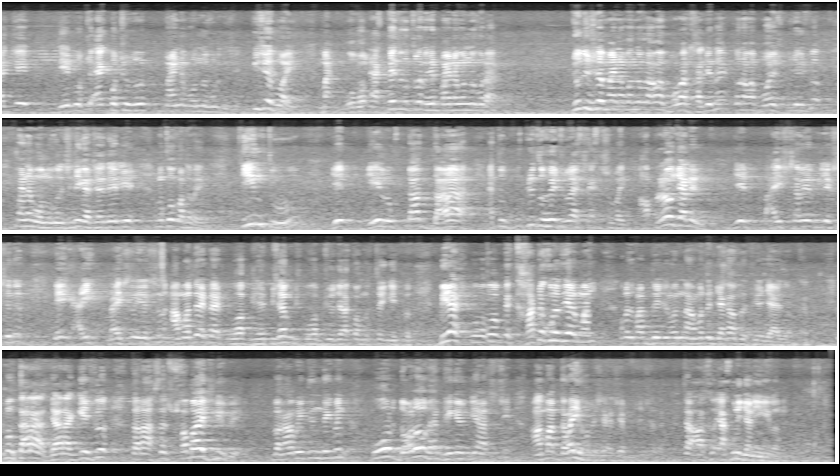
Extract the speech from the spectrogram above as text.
আজকে দেড় বছর এক বছর হলো মাইনা বন্ধ করে দিয়েছে। কিসের ভয়? একটাই তো উত্তর আছে মাইনা বন্ধ করা। যদি সেটা মাইনা বন্ধ করা আমার বলার সাজে না কারণ আমার বয়স পুজো দিল মাইনা বন্ধ করেছে। ঠিক আছে এটা নিয়ে আমার কোনো কথা নেই কিন্তু যে যে লোকটার দ্বারা এত উপকৃত হয়েছিল এক এক সময় আপনারাও জানেন যে বাইশ সালের ইলেকশনে এই বাইশ সালের ইলেকশন আমাদের একটা প্রভাব বিশাল- প্রভাব ছিল যারা কংগ্রেস থেকে গিয়েছিল। বিরাট প্রভাবকে খাটো করে দেওয়ার মানে আমাদের বাধ্য হয়েছিল না আমাদের জায়গা আমাদের ফিরে যাওয়া দরকার। এবং তারা যারা গিয়েছিল তারা আস্তে সবাই ফিরবে। এবং আমি দিন দেখবেন ওর দলও ভেঙে ভেঙে আসছি আমার দ্বারাই হবে সেটা সেটা। তা এখনই জানিয়ে গেলাম।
